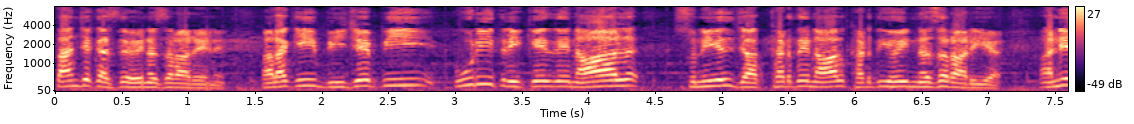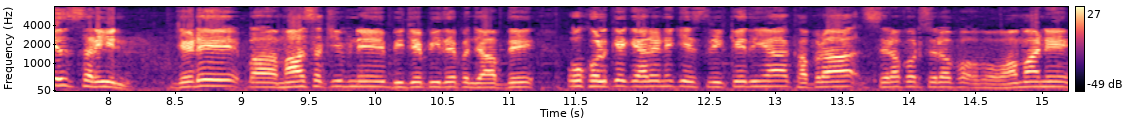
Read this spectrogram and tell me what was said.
ਤੰਜ ਕੱਸਦੇ ਹੋਏ ਨਜ਼ਰ ਆ ਰਹੇ ਨੇ। ਹਾਲਾਂਕਿ ਬੀਜੇਪੀ ਪੂਰੀ ਤਰੀਕੇ ਦੇ ਨਾਲ ਸੁਨੀਲ ਜਾਖੜ ਦੇ ਨਾਲ ਖੜਦੀ ਹੋਈ ਨਜ਼ਰ ਆ ਰਹੀ ਹੈ। ਅਨਿਲ ਸਰੀਨ ਜਿਹੜੇ ਅ, ਮਹਾਸਚਿਵ ਨੇ ਬੀਜੇਪੀ ਦੇ ਪੰਜਾਬ ਦੇ ਉਹ ਖੁੱਲ ਕੇ ਕਹਿ ਰਹੇ ਨੇ ਕਿ ਇਸ ਤਰੀਕੇ ਦੀਆਂ ਖਬਰਾਂ ਸਿਰਫ ਔਰ ਸਿਰਫ ਅਫਵਾਹਾਂ ਨੇ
